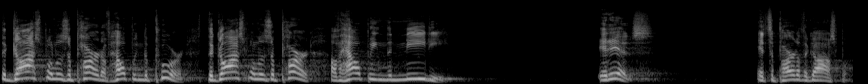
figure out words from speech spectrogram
The gospel is a part of helping the poor. The gospel is a part of helping the needy. It is. It's a part of the gospel.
